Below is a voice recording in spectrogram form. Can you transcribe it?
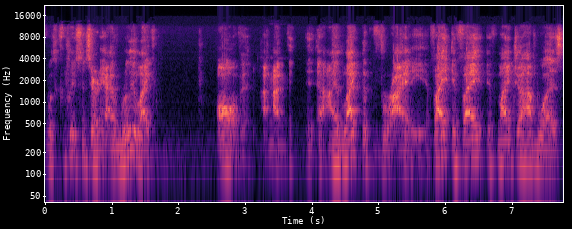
with, complete sincerity, I really like all of it. Mm-hmm. I, I, I, like the variety. If I if I if my job was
